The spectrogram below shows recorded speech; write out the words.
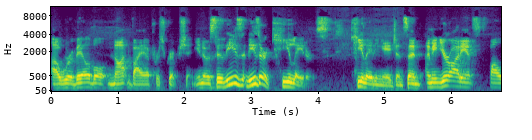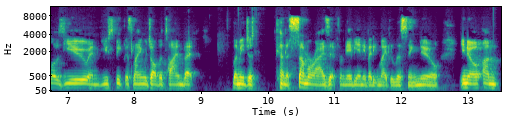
uh, were available not via prescription. You know, so these these are chelators, chelating agents. And I mean, your audience follows you, and you speak this language all the time. But let me just kind of summarize it for maybe anybody who might be listening new. You know, um,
